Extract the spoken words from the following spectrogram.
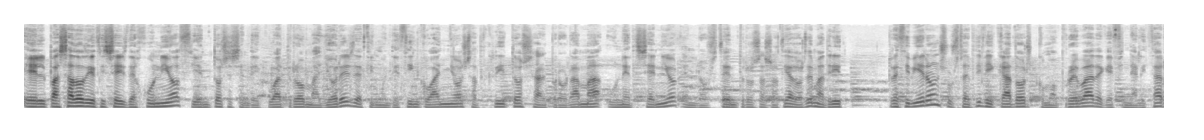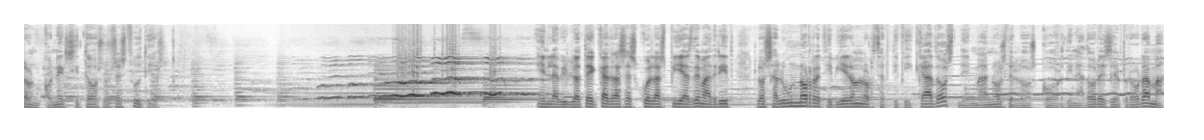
El pasado 16 de junio, 164 mayores de 55 años adscritos al programa UNED Senior en los centros asociados de Madrid recibieron sus certificados como prueba de que finalizaron con éxito sus estudios. En la biblioteca de las Escuelas Pías de Madrid, los alumnos recibieron los certificados de manos de los coordinadores del programa,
